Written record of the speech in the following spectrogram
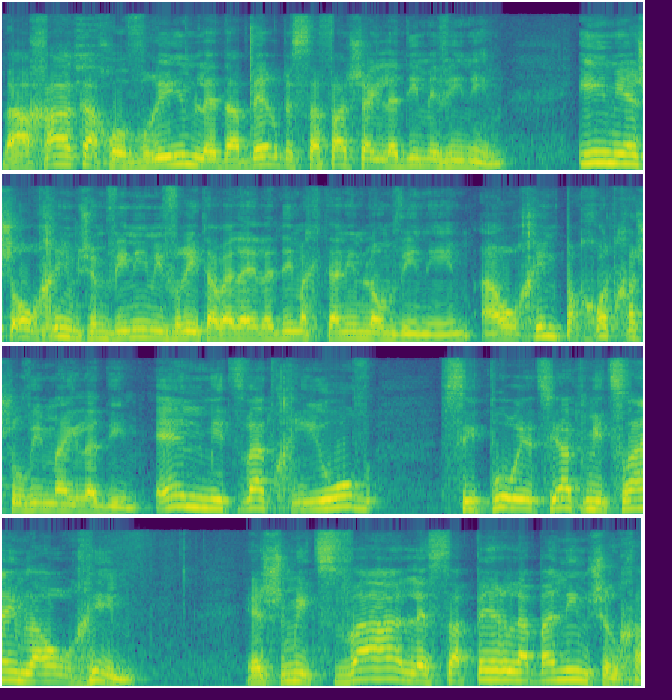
ואחר כך עוברים לדבר בשפה שהילדים מבינים. אם יש אורחים שמבינים עברית אבל הילדים הקטנים לא מבינים, האורחים פחות חשובים מהילדים. אין מצוות חיוב סיפור יציאת מצרים לאורחים. יש מצווה לספר לבנים שלך.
